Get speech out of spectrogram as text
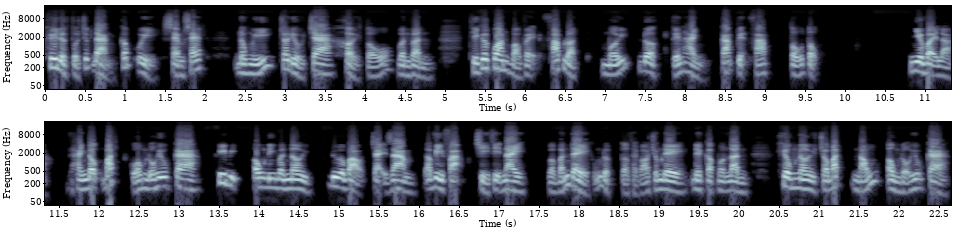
Khi được tổ chức đảng cấp ủy xem xét, đồng ý cho điều tra, khởi tố vân vân thì cơ quan bảo vệ pháp luật mới được tiến hành các biện pháp tố tụng. Như vậy là hành động bắt của ông Đỗ Hữu Ca khi bị ông Đinh Văn Nơi đưa vào trại giam đã vi phạm chỉ thị này và vấn đề cũng được tờ Thể báo chấm đề đề cập một lần khi ông Nơi cho bắt nóng ông Đỗ Hữu Ca.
